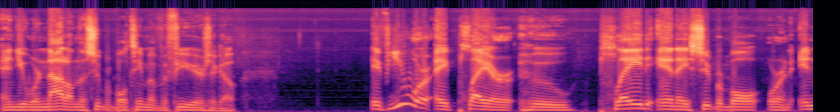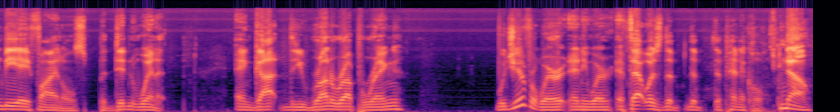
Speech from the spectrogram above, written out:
and you were not on the Super Bowl team of a few years ago, if you were a player who played in a Super Bowl or an NBA Finals but didn't win it and got the runner-up ring, would you ever wear it anywhere? If that was the the, the pinnacle, No,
